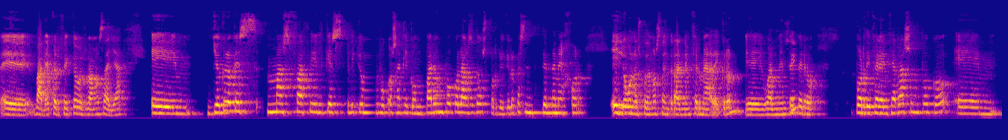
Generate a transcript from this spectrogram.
eh, vale, perfecto, pues vamos allá. Eh, yo creo que es más fácil que explique un poco, o sea, que compare un poco las dos, porque creo que se entiende mejor. Y luego nos podemos centrar en enfermedad de Crohn, eh, igualmente, pero por diferenciarlas un poco, em,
